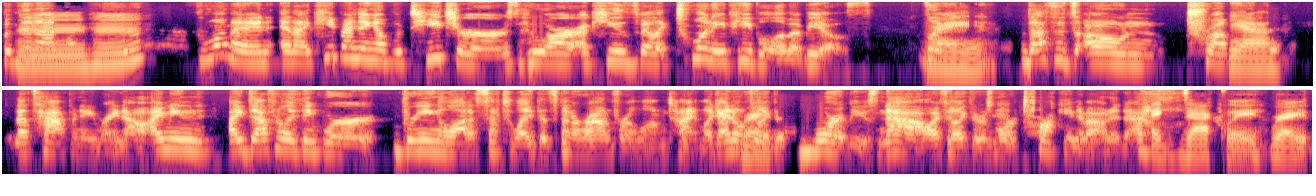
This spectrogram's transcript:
But then mm-hmm. I'm a woman and I keep ending up with teachers who are accused by like 20 people of abuse. Like, right. That's its own trouble. Yeah. That's happening right now. I mean, I definitely think we're bringing a lot of stuff to light that's been around for a long time. Like, I don't right. feel like there's more abuse now. I feel like there's more talking about it now. Exactly. Right.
